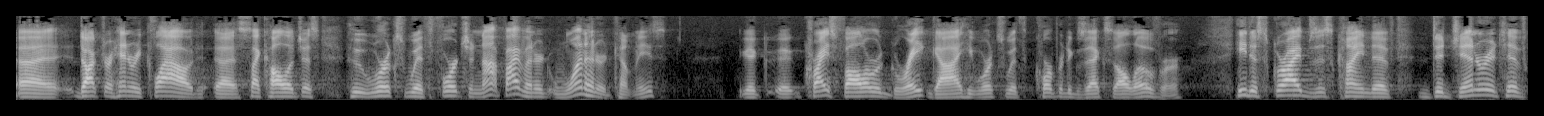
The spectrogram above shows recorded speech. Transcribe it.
Uh, Dr. Henry Cloud, a psychologist who works with Fortune, not 500, 100 companies, Christ follower, great guy. He works with corporate execs all over. He describes this kind of degenerative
